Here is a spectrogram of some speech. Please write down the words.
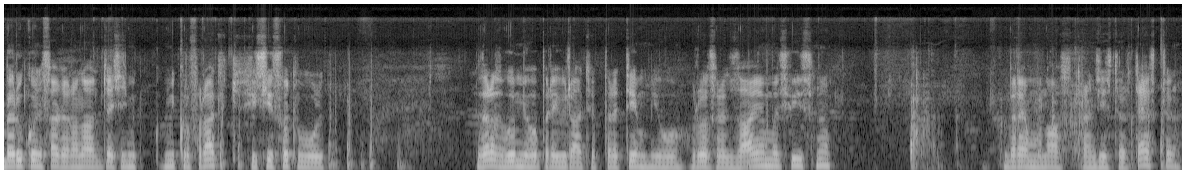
Беру конденсатор на 10 мік- мікрофарад 600 вольт. Зараз будемо його перевіряти. Перед тим його розрізаємо, звісно. Беремо у нас транзистор-тестер.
